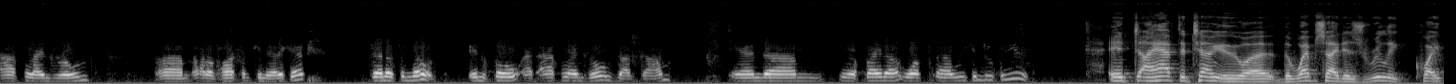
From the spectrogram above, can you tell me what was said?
Aquiline Drones um, out of Hartford, Connecticut. Send us a note, info at aquilinedrones.com, and um, you know, find out what uh, we can do for you. It. I have to tell you, uh, the website is really quite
